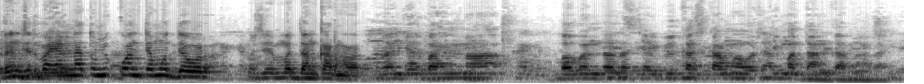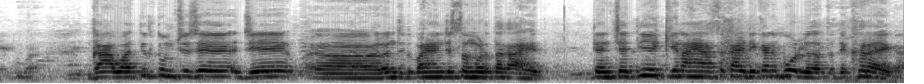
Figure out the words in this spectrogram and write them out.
रणजित यांना तुम्ही कोणत्या मुद्द्यावर म्हणजे मतदान करणार आहात? रणजितबाईंना बबनदादाच्या विकास कामावरती मतदान करणार आहे. गावातील तुमचे जे जे रणजित यांचे समर्थक आहेत त्यांच्यात एकी नाही असं काही ठिकाणी बोललं जातं ते खरं आहे का?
